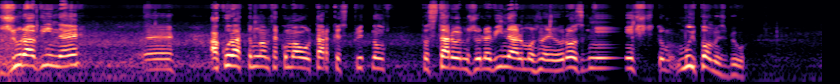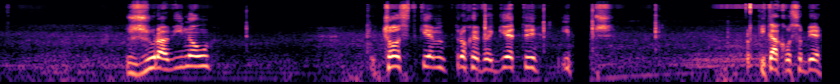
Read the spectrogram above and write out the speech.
Żurawinę. E, akurat to mam taką małą tarkę sprytną. To starłem żurawinę, ale można ją rozgnieść. To mój pomysł był. Z żurawiną, czosnkiem, trochę wegety i. I taką sobie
